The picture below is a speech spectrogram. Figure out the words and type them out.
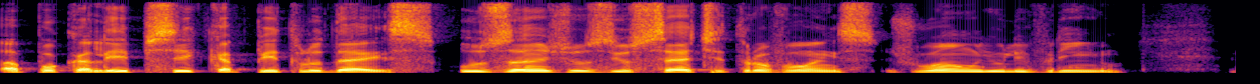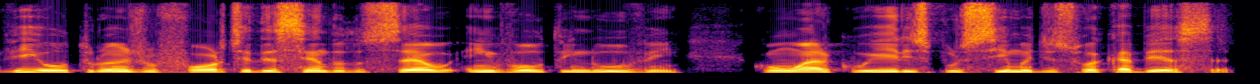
Apocalipse, capítulo 10 Os anjos e os sete trovões, João e o livrinho. Vi outro anjo forte descendo do céu, envolto em nuvem, com um arco-íris por cima de sua cabeça.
